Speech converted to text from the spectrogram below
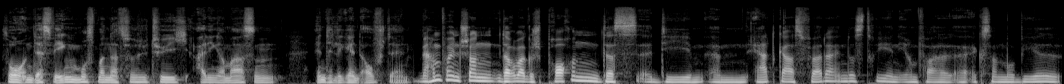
So, und deswegen muss man das natürlich einigermaßen intelligent aufstellen. Wir haben vorhin schon darüber gesprochen, dass äh, die ähm, Erdgasförderindustrie, in ihrem Fall äh, ExxonMobil,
